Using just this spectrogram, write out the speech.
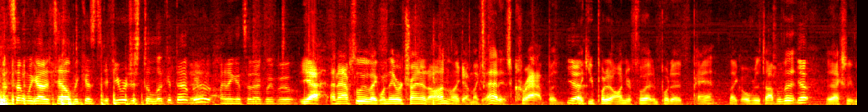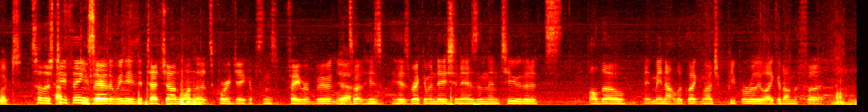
that's something we got to tell because if you were just to look at that yeah. boot, I think it's an ugly boot. Yeah, and absolutely, like when they were trying it on, like I'm like that is crap, but yeah. like you put it on your foot and put a pant like over the top of it. Yep. It actually looked. So there's two things decent. there that we need to touch on. One that it's Corey Jacobson's favorite boot. That's what his his recommendation is, and then two that it's although it may not look like much, people really like it on the foot. Mm-hmm.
